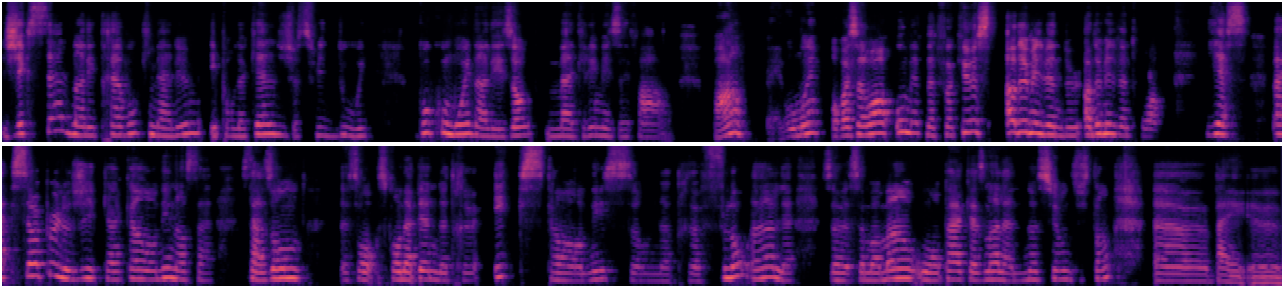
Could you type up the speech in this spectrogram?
J'excelle dans les travaux qui m'allument et pour lesquels je suis douée. Beaucoup moins dans les autres, malgré mes efforts. Bon, ben, au moins, on va savoir où mettre notre focus en 2022, en 2023. Yes, ben, c'est un peu logique hein, quand on est dans sa, zone, euh, ce qu'on appelle notre X, quand on est sur notre flow, hein, ce, moment où on perd quasiment la notion du temps, euh, ben, euh,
